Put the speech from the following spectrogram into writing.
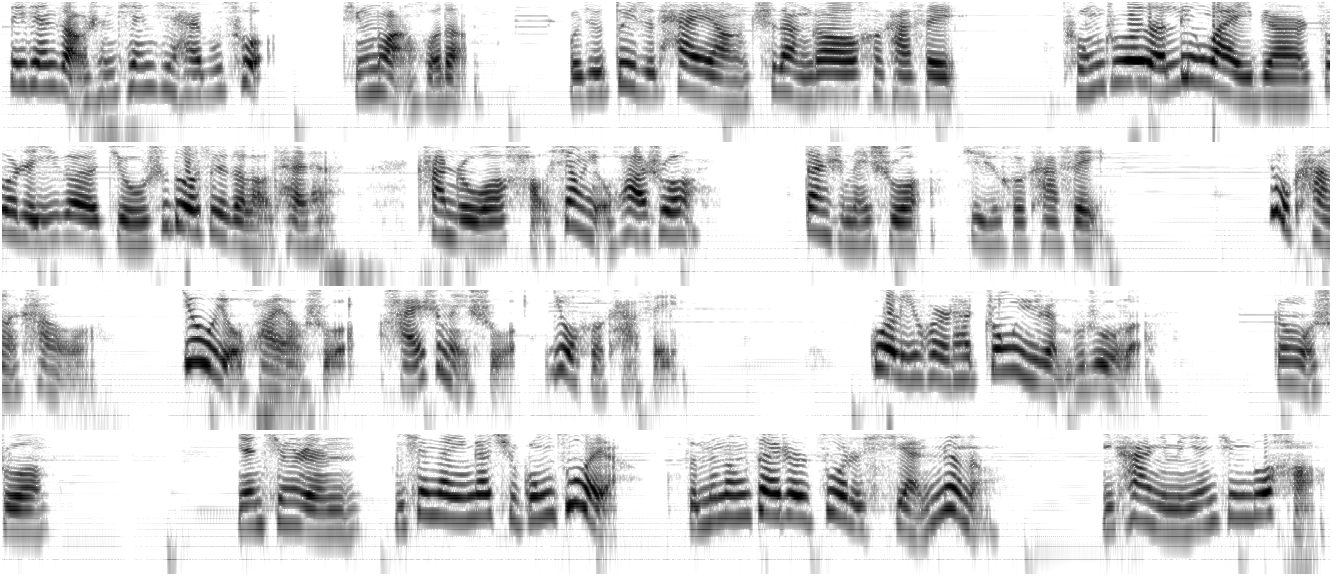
那天早晨天气还不错，挺暖和的，我就对着太阳吃蛋糕喝咖啡。同桌的另外一边坐着一个九十多岁的老太太，看着我好像有话说，但是没说，继续喝咖啡。又看了看我，又有话要说，还是没说，又喝咖啡。过了一会儿，她终于忍不住了，跟我说：“年轻人，你现在应该去工作呀，怎么能在这儿坐着闲着呢？你看你们年轻多好，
